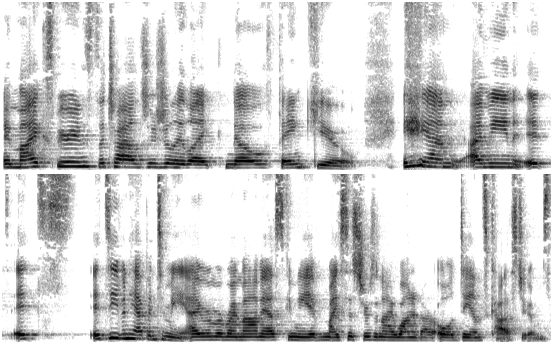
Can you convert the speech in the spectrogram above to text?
in my experience, the child's usually like, "No, thank you," and I mean, it it's it's even happened to me. I remember my mom asking me if my sisters and I wanted our old dance costumes.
